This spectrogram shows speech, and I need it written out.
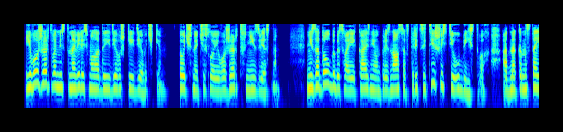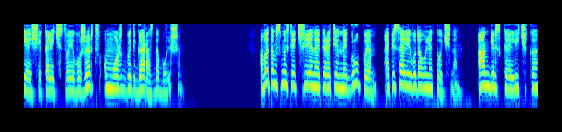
Его жертвами становились молодые девушки и девочки. Точное число его жертв неизвестно. Незадолго до своей казни он признался в 36 убийствах, однако настоящее количество его жертв может быть гораздо больше. В этом смысле члены оперативной группы описали его довольно точно. Ангельское личико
